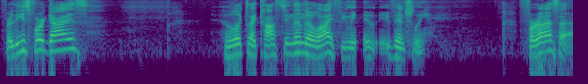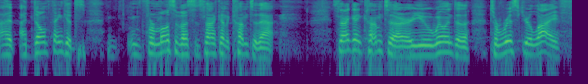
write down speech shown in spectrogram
For these four guys, it looked like costing them their life eventually. For us, I, I don't think it's, for most of us, it's not going to come to that. It's not going to come to, are you willing to, to risk your life?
